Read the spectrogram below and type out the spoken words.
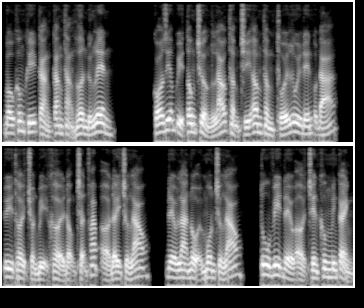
bầu không khí càng căng thẳng hơn đứng lên. Có diễm quỷ tông trưởng lão thậm chí âm thầm thối lui đến cột đá, tùy thời chuẩn bị khởi động trận pháp ở đây trưởng lão, đều là nội môn trưởng lão, tu vi đều ở trên không minh cảnh.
